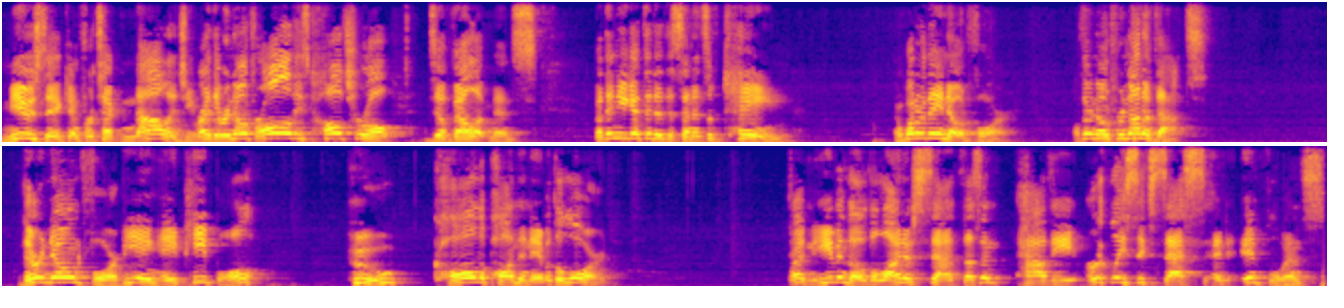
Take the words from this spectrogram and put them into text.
music and for technology, right? They were known for all these cultural developments. But then you get to the descendants of Cain. And what are they known for? Well, they're known for none of that. They're known for being a people who call upon the name of the Lord. Right? And even though the line of Seth doesn't have the earthly success and influence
